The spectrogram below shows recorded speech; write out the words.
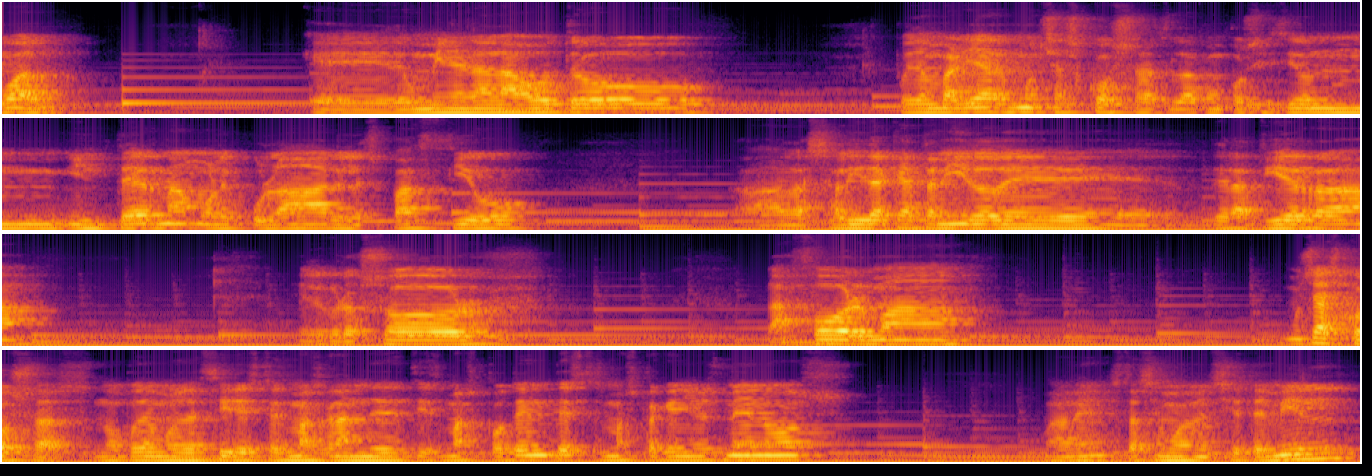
igual que de un mineral a otro pueden variar muchas cosas la composición interna molecular el espacio la salida que ha tenido de, la Tierra, el grosor, la forma, muchas cosas. No podemos decir este es más grande, este es más potente, este es más pequeño, es menos. Esta se mueve en 7000.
